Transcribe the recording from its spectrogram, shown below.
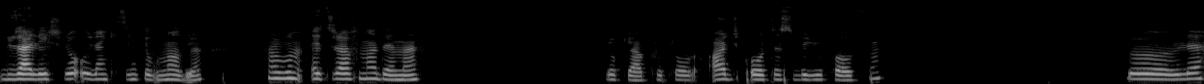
güzelleştiriyor. O yüzden kesinlikle bunu alıyorum. Sonra bunun etrafına da hemen Yok ya kötü oldu. Azıcık ortası bir yük olsun. Böyle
